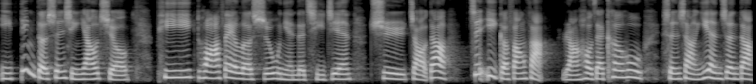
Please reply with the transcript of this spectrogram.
一定的身形要求。P 花费了十五年的期间去找到这一个方法，然后在客户身上验证到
